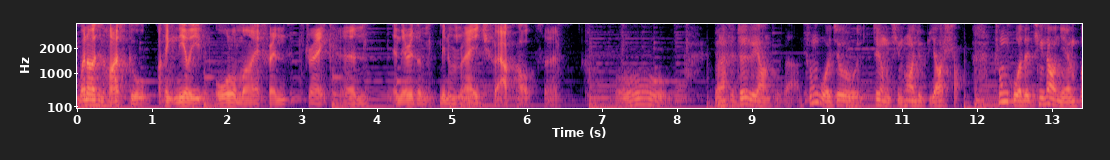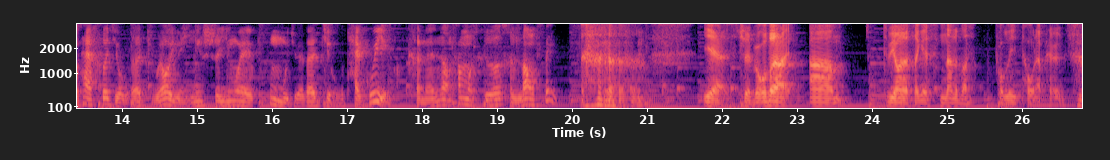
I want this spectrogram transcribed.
when I was in high school, I think nearly all of my friends drank, and and there is a minimum age for alcohol. So 哦，原来是这个样子的。中国就这种情况就比较少。中国的青少年不太喝酒的主要原因是因为父母觉得酒太贵了，可能让他们喝很浪费。 yeah, it's true. But although, um, to be honest, I guess none of us probably told our parents.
